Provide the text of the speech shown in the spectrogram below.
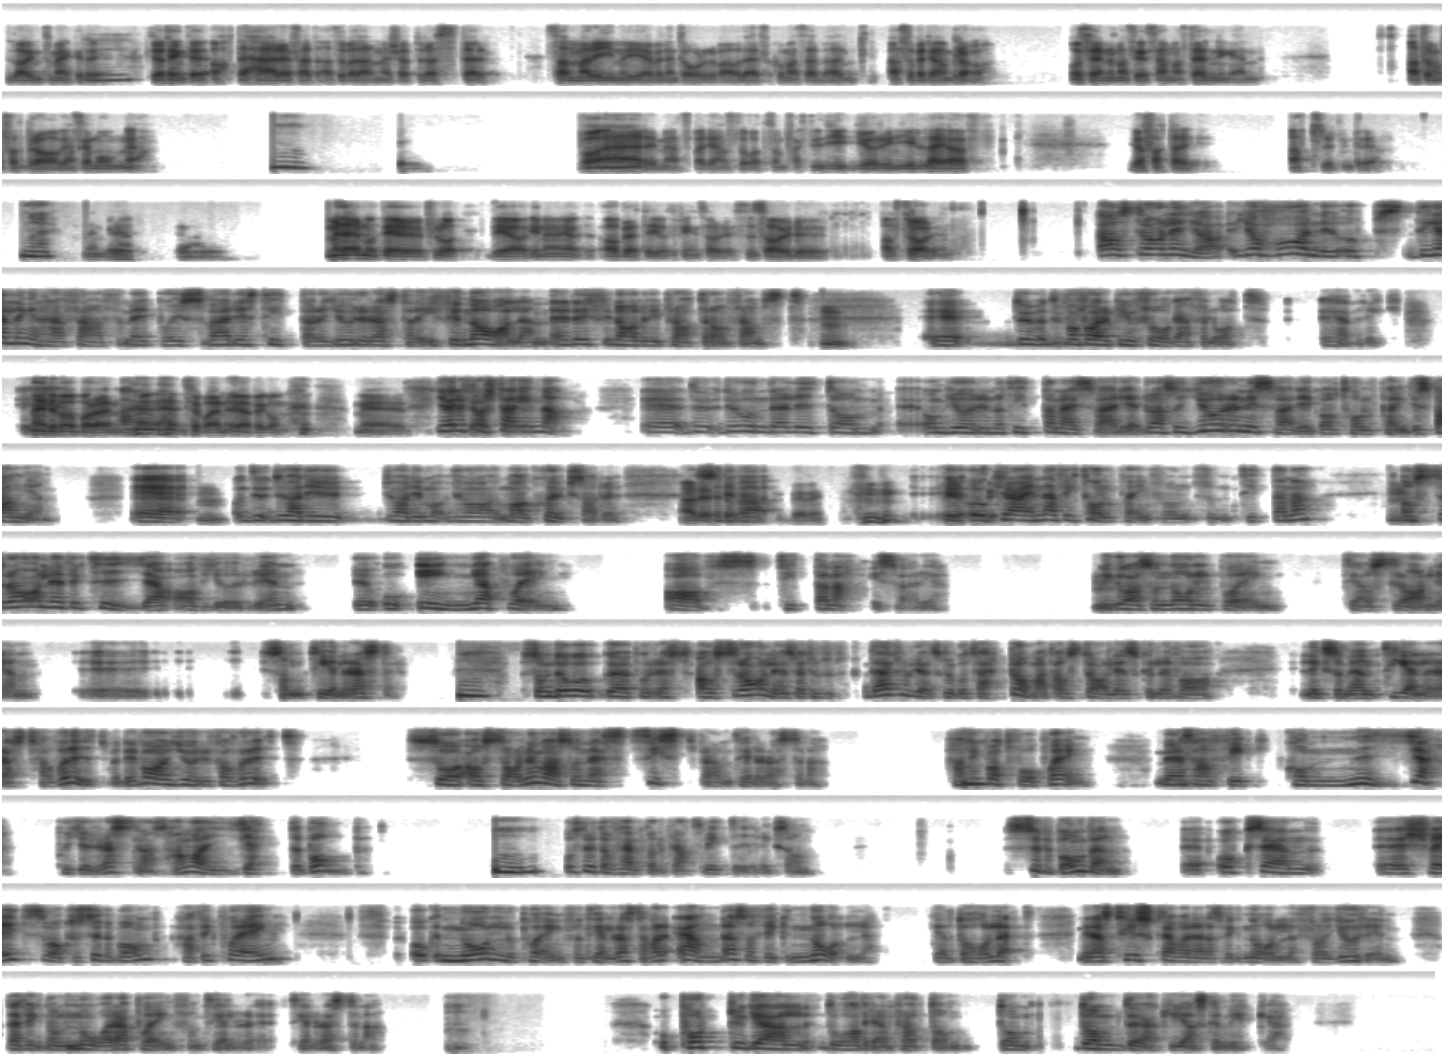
La inte märke till det. Mm. Så jag tänkte, ah, det här är för att Azerbajdzjan har köpt röster. San Marino ger väl en tolva och därför kommer Azerbaj- Azerbajdzjan bra. Och sen när man ser sammanställningen att de har fått bra av ganska många. Mm. Vad Mm. är det med Azerbajdzjans låt som faktiskt juryn gillar? Jag, jag fattar absolut inte det. Nej. Men, det, men däremot, är det, förlåt, det jag, innan jag avbröt dig Josefin sorry, så sa ju du Australien. Australien ja. Jag har nu uppdelningen här framför mig på hur Sveriges tittare och jury röstade i finalen. Är det i finalen vi pratar om främst? Mm. Eh, du, vad var det din fråga? Förlåt, Henrik. Eh, Nej, det var bara en, ja. det var en övergång. Med, är det första innan. Eh, Du, du undrar lite om, om juryn och tittarna i Sverige. Du, alltså juryn i Sverige gav 12 poäng till Spanien. Eh, Mm. du, du, hade ju, du, hade, du var magsjuk sa du. ja, det så det var- Eh, Ukraina fick 12 poäng från, från tittarna. Mm. Australien fick 10 av juryn eh, och inga poäng av tittarna i Sverige. Det Mm. går alltså noll poäng till Australien eh, som teleröster. Mm. Som då går jag på röst, Australien, så jag trodde, där trodde jag att det skulle gå tvärtom, att Australien skulle vara liksom en teleröstfavorit, men det var en juryfavorit. Så Australien var alltså näst sist bland telerösterna. Han fick Mm. bara två poäng. Medan han fick, kom nia på juryrösterna, så han var en jättebomb. Mm. Och slutade på 15 plats mitt i liksom. Superbomben. Eh, Och sen eh, Schweiz var också superbomb. Han fick poäng. Och noll poäng från den enda som fick noll helt och hållet. Medan Tyskland var den enda som fick noll från juryn. Där fick de några poäng från tele, telerösterna. Och Portugal, då har vi redan pratat om, de, de dök ju ganska mycket.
